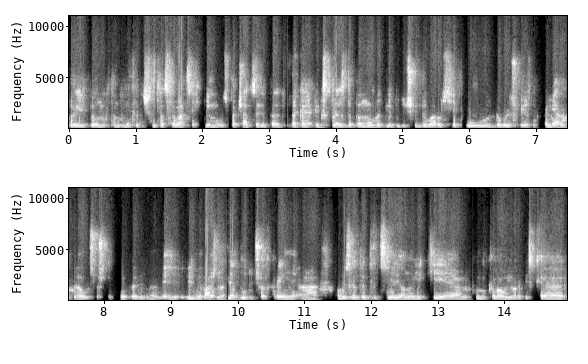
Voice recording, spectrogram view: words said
пры пэўных там дэмакратычных трансфармацыях я могу спачацца гэта такая экспрэс дапамога для будучай беларусі у даволі сур'ёзных памерах вельмі важно для будучых краіны А вось гэта 30 мільёнаў якія камунікаваў еўрапейская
